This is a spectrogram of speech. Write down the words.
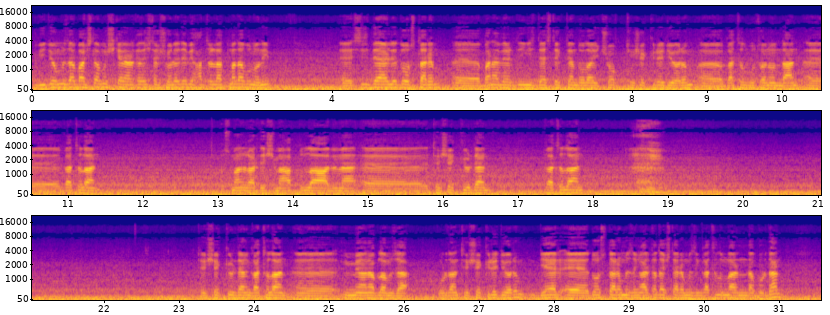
videomuza başlamışken arkadaşlar şöyle de bir hatırlatmada bulunayım. E, siz değerli dostlarım e, bana verdiğiniz destekten dolayı çok teşekkür ediyorum. E, katıl butonundan e, katılan Osman kardeşime, Abdullah abime e, teşekkürden katılan teşekkürden katılan e, Ümmühan ablamıza buradan teşekkür ediyorum. Diğer dostlarımızın, arkadaşlarımızın katılımlarını da buradan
